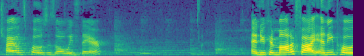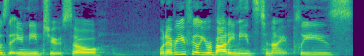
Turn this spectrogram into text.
Child's pose is always there. And you can modify any pose that you need to. So, whatever you feel your body needs tonight, please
